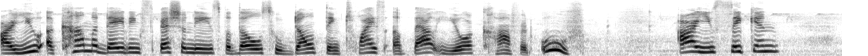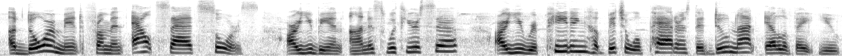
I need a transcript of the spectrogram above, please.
Are you accommodating special needs for those who don't think twice about your comfort? Oof. Are you seeking adornment from an outside source? Are you being honest with yourself? Are you repeating habitual patterns that do not elevate you?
